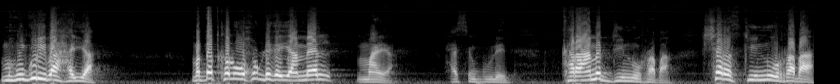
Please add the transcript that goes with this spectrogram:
Ma hunguri baa haya ma dad kaluu wax u dhigayaa meel? Maya. Xasan guuleed karaamadiinuu rabaa sharafkiinuu rabaa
